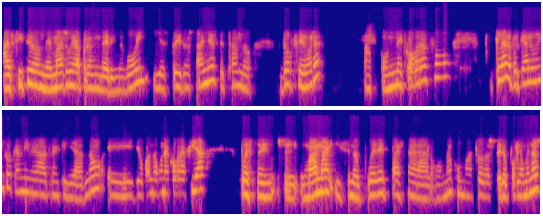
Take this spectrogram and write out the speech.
al sitio donde más voy a aprender y me voy y estoy dos años echando 12 horas con un ecógrafo. Claro, porque es lo único que a mí me da tranquilidad, ¿no? Eh, yo cuando hago una ecografía, pues soy, soy humana y se me puede pasar algo, ¿no? Como a todos, pero por lo menos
